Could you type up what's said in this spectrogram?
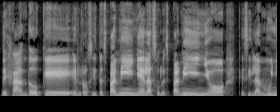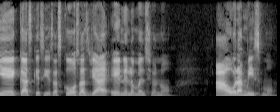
dejando que el rosita es para niña, el azul es para niño, que si las muñecas, que si esas cosas, ya N lo mencionó. Ahora mismo,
